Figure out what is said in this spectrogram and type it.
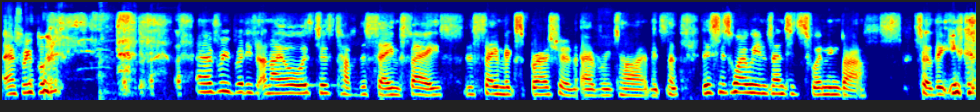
Everybody, everybody's, and I always just have the same face, the same expression every time. It's this is why we invented swimming baths, so that you can,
